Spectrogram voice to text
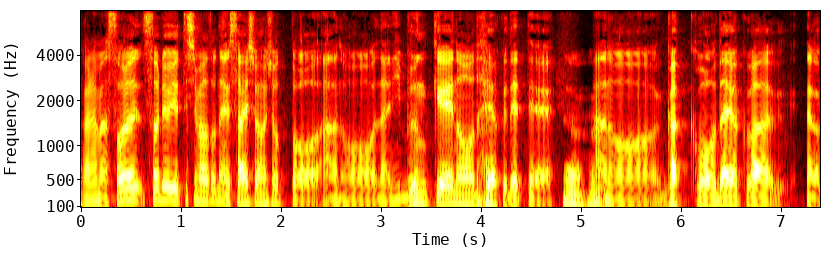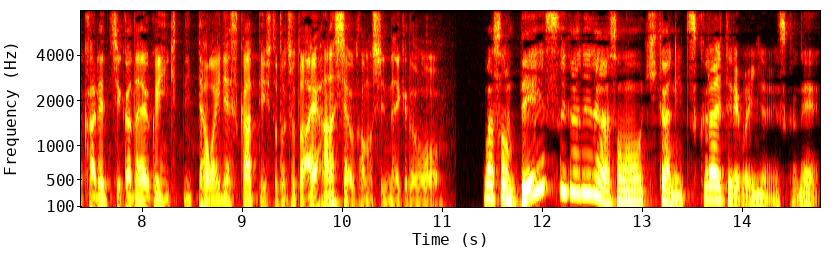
だからまあ、それ、それを言ってしまうとね、最初のちょっと、あの、何、文系の大学出て、うんうん、あの、学校、大学は、なんかカレッジか大学に行った方がいいですかっていう人とちょっと相反しちゃうかもしれないけど、まあそのベースがね、だからその期間に作られてればいいんじゃないですかね。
